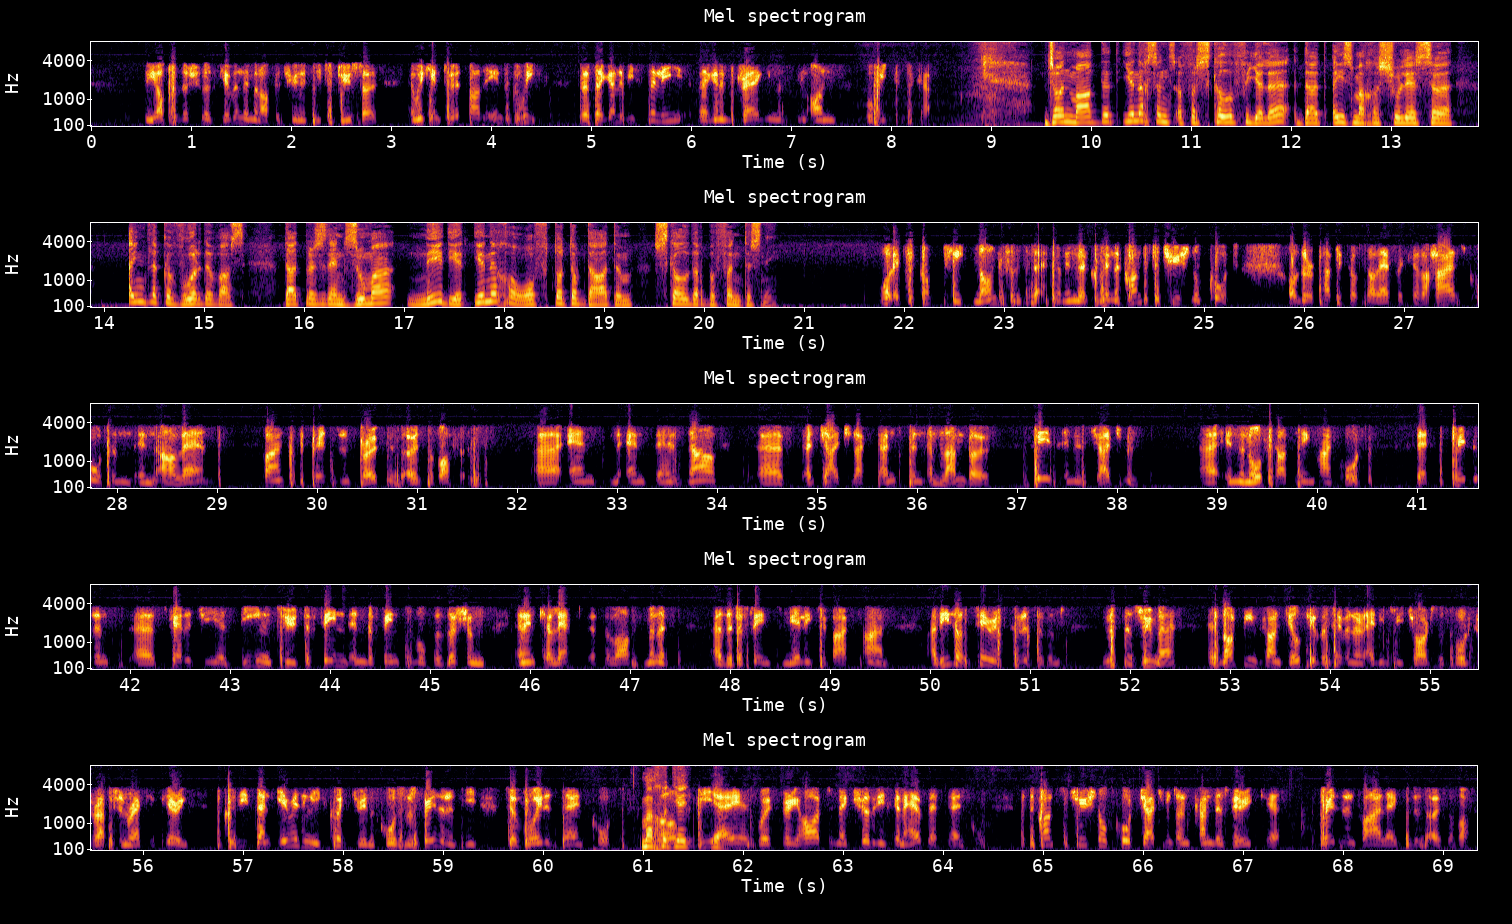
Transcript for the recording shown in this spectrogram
the opposition has given them an opportunity to do so, and we can do it by the end of the week. But if they're going to be silly, they're going to be dragging this thing on for weeks to come. John maak dit enigstens 'n verskil vir julle dat Ys Magashule se eintlike woorde was dat president Zuma nie deur enige hof tot op datum skuldig bevind is nie. Well, it's a complete nonsense that. I mean, the, in the Constitutional Court of the Republic of South Africa, the highest court in, in our land, finds that the president broke his oath of office, uh, and and has now uh, a judge like Dunstan and Lambo says in his judgment uh, in the North Gauteng High Court that the president's uh, strategy has been to defend indefensible positions and then collapse at the last minute uh, the defense merely to buy time. Uh, these are serious criticisms. Mr. Zuma has not been found guilty of the 783 charges of fraud, corruption, racketeering because he's done everything he could during the course of his presidency to avoid his day in court. Well, the DA has worked very hard to make sure that he's going to have that day in court. But the Constitutional Court judgment on Kanda is very clear. The president violated his oath of office.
